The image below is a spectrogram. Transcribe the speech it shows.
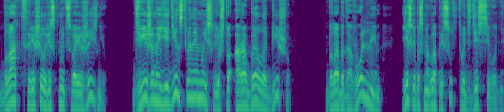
Блад решил рискнуть своей жизнью, движимой единственной мыслью, что Арабелла Бишоп была бы довольна им, если бы смогла присутствовать здесь сегодня.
